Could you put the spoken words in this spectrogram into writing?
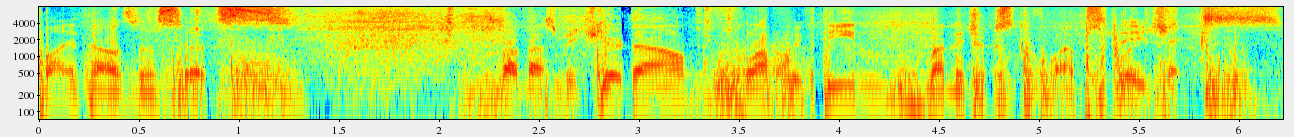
5000 sets. Fly past speed Gear down, flap 15, landing checks to flaps, Speed please. checks.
